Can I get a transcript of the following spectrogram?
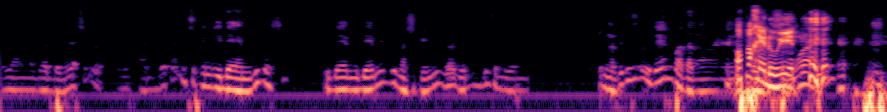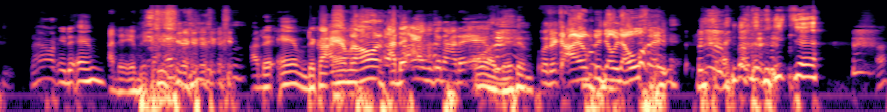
yang gue dengar sih dia kan masukin IDM juga sih. IDM IDM ini dimasukin juga jadi dia sebelum ngerti sih IDM pada Oh, pakai duit. Naon IDM? Ada M. ADM, DKM naon? ADM cenah Oh ADM. ADM Udah kayak udah jauh-jauh. DKM tuh ada duitnya Hah?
